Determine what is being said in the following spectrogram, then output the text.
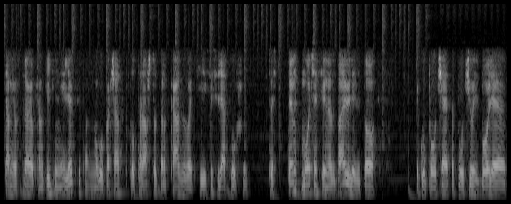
Там я устраиваю прям длительные лекции, там могу по часу, по полтора что-то рассказывать, и все сидят, слушают. То есть темп мы очень сильно сбавили, зато, как бы, получается, получилось более,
